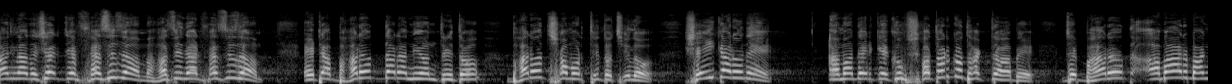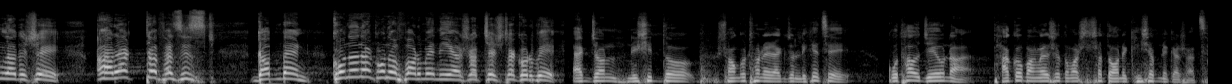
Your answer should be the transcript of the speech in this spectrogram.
বাংলাদেশের যে ফ্যাসিজম হাসিনার ফ্যাসিজম এটা ভারত দ্বারা নিয়ন্ত্রিত, ভারত সমর্থিত ছিল। সেই কারণে আমাদেরকে খুব সতর্ক থাকতে হবে যে ভারত আবার বাংলাদেশে আর একটা ফ্যাসিস্ট গভর্নমেন্ট কোনো না কোনো ফর্মে নিয়ে আসার চেষ্টা করবে। একজন নিষিদ্ধ সংগঠনের একজন লিখেছে, কোথাও যেও না, থাকো বাংলাদেশে, তোমার সাথে অনেক হিসাব নিকাশ আছে।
